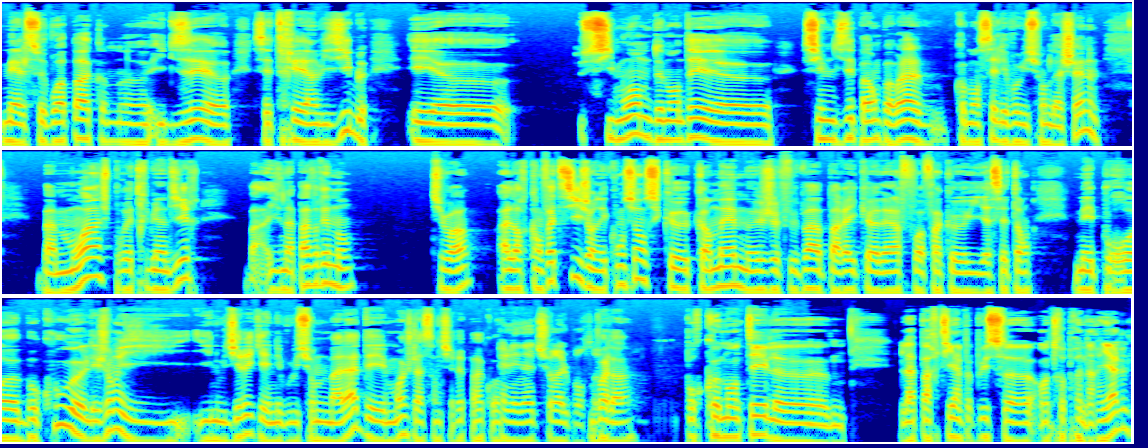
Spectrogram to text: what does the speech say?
mais elle se voit pas, comme il disait, c'est très invisible. Et. si moi on me demandait, si on me disait par exemple, bah, voilà, comment c'est l'évolution de la chaîne, bah moi je pourrais très bien dire, bah il y en a pas vraiment tu vois. Alors qu'en fait si j'en ai conscience que quand même je fais pas pareil que la dernière fois enfin qu'il y a 7 ans. Mais pour euh, beaucoup euh, les gens ils, ils nous diraient qu'il y a une évolution de malade et moi je la sentirais pas quoi. Elle est naturelle pour toi. voilà. Pour commenter le, la partie un peu plus euh, entrepreneuriale,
